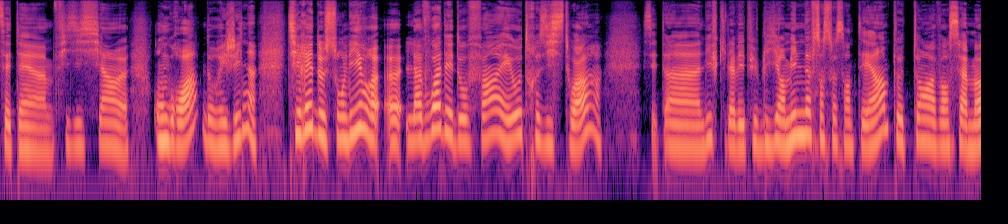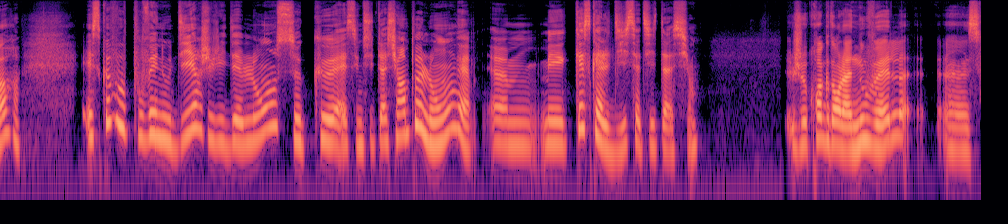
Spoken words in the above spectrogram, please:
c'était un physicien euh, hongrois d'origine, tiré de son livre euh, La voix des dauphins et autres histoires. C'est un livre qu'il avait publié en 1961, peu de temps avant sa mort. Est-ce que vous pouvez nous dire, Julie Delon, ce que. C'est une citation un peu longue, euh, mais qu'est-ce qu'elle dit, cette citation? Je crois que dans la nouvelle, euh, ce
